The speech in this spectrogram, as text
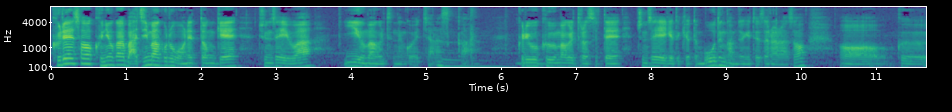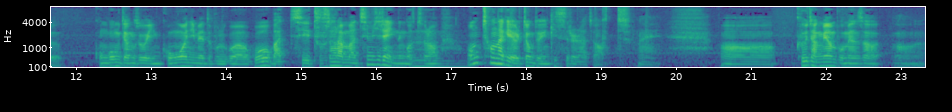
그래서 그녀가 마지막으로 원했던 게 준세이와 이 음악을 듣는 거였지 않았을까. 음. 그리고 그 음악을 들었을 때 준세이에게 느꼈던 모든 감정이 되살아나서 어 그 공공장소인 공원임에도 불구하고 마치 두 사람만 침실에 있는 것처럼 음. 엄청나게 열정적인 키스를 하죠. 그쵸. 네. 어, 그 장면 보면서 어,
